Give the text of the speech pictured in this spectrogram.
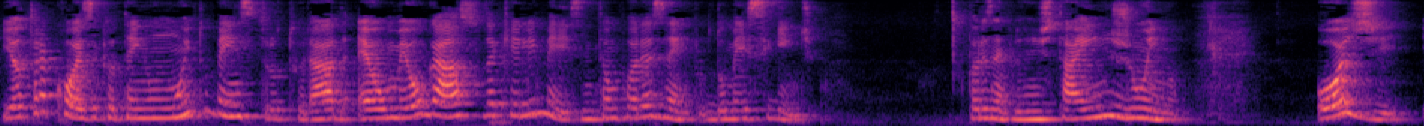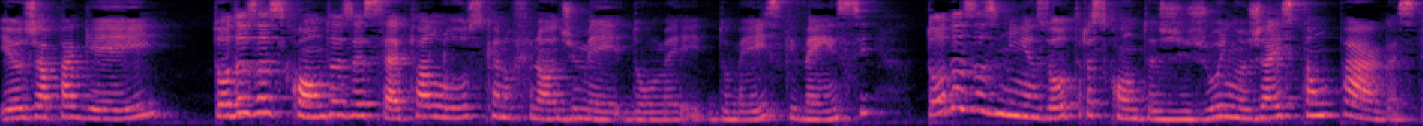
E outra coisa que eu tenho muito bem estruturada é o meu gasto daquele mês. Então, por exemplo, do mês seguinte. Por exemplo, a gente está em junho. Hoje eu já paguei Todas as contas, exceto a luz, que é no final de me do, me do mês que vence, Todas as minhas outras contas de junho já estão pagas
